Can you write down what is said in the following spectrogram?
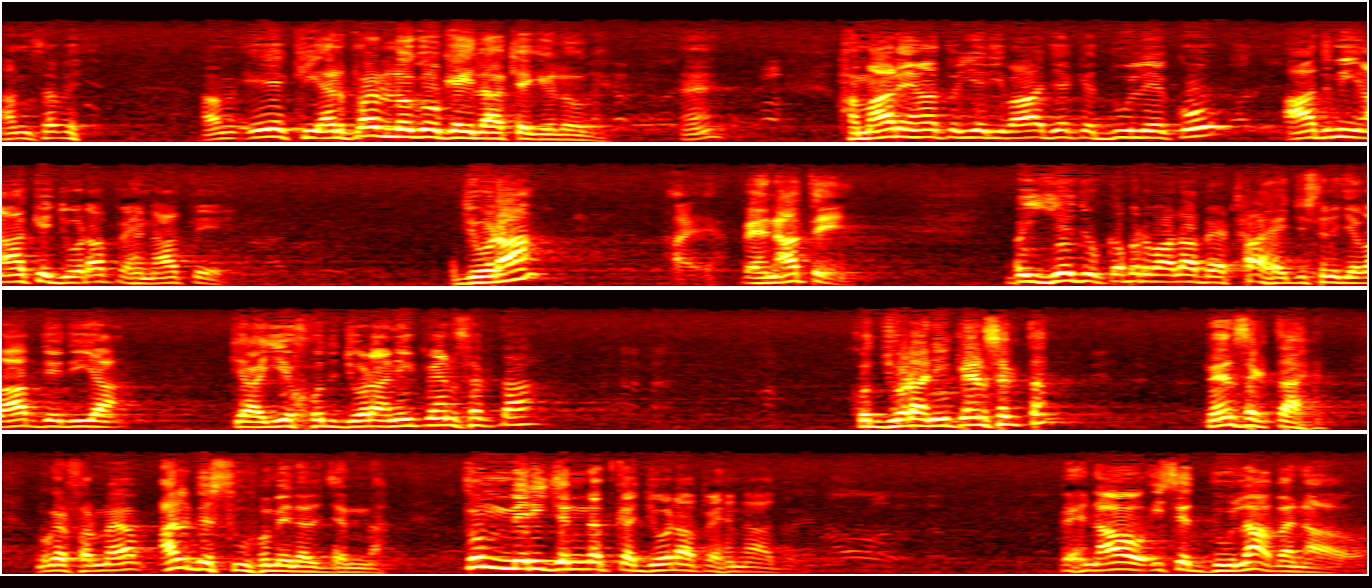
हम सब, हम एक ही अनपढ़ लोगों के इलाके के लोग हैं। हैं? हमारे यहाँ तो ये रिवाज है कि दूल्हे को आदमी आके जोड़ा पहनाते हैं। जोड़ा? पहनाते हैं। भाई, ये जो कब्र वाला बैठा है, जिसने जवाब दे दिया क्या ये खुद जोड़ा नहीं पहन सकता? खुद जोड़ा नहीं पहन सकता? पहन सकता है। मगर फरमाया अल बेसूह मिनल जन्ना, तुम मेरी जन्नत का जोड़ा पहना दो। पहनाओ, इसे दूल्हा बनाओ।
